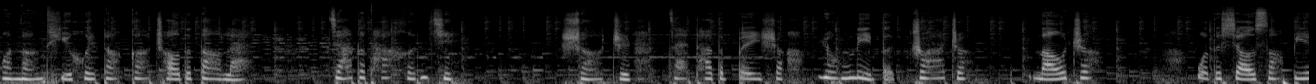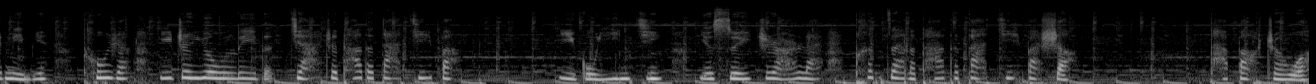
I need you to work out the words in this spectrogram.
我能体会到高潮的到来，夹得他很紧。手指在他的背上用力的抓着、挠着，我的小骚逼里面突然一阵用力的夹着他的大鸡巴，一股阴茎也随之而来，喷在了他的大鸡巴上。他抱着我，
